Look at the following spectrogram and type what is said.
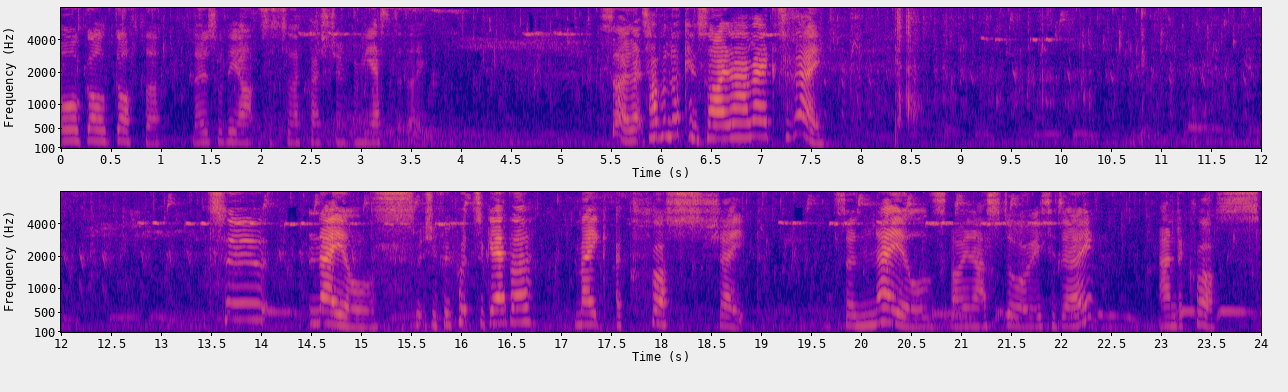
or Golgotha, those were the answers to the question from yesterday. So let's have a look inside our egg today. Two nails, which if we put together, make a cross shape. So nails are in our story today, and a cross.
